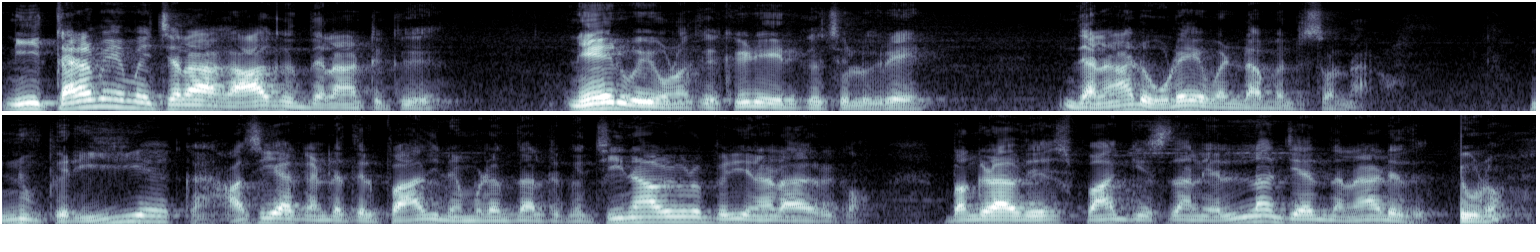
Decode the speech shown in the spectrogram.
நீ தலைமை அமைச்சராக ஆகு இந்த நாட்டுக்கு. நேருவை உனக்கு கீழே இருக்க சொல்லுகிறேன். இந்த நாடு உடைய வேண்டாம் என்று சொன்னார். இன்னும் பெரிய க- ஆசியா கண்டத்தில் பாதி நம்மிடம் தான் இருக்கும். சீனாவை விட பெரிய நாடாக இருக்கும். பங்களாதேஷ் பாகிஸ்தான் எல்லாம் சேர்ந்த நாடு இது. விடும்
